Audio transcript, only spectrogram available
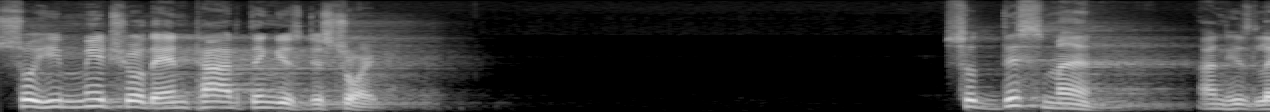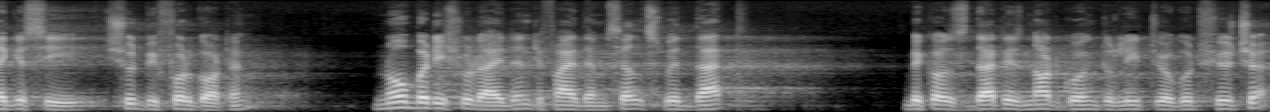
so he made sure the entire thing is destroyed. So this man and his legacy should be forgotten. Nobody should identify themselves with that because that is not going to lead to a good future.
